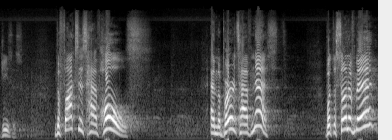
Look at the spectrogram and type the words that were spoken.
Jesus, the foxes have holes and the birds have nests, but the Son of Man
